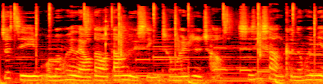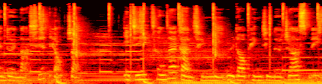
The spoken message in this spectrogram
这集我们会聊到，当旅行成为日常，实际上可能会面对哪些挑战，以及曾在感情里遇到瓶颈的 Jasmine，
